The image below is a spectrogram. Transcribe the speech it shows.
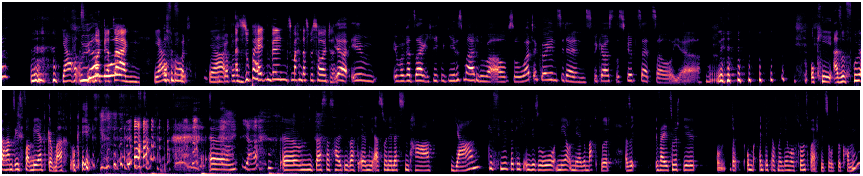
ja, früher ich wollte gerade sagen. Ja, oh ich finde, ja. Ich glaub, also Superheldenwillens machen das bis heute. Ja, eben. Ich wollte gerade sagen, ich reg mich jedes Mal drüber auf. So, what a coincidence, because the script said so, yeah. Okay, also früher haben sie es vermehrt gemacht, okay. ähm, ja. Ähm, dass das halt, wie gesagt, irgendwie erst so in den letzten paar Jahren gefühlt wirklich irgendwie so mehr und mehr gemacht wird. Also, weil zum Beispiel, um, um endlich auf mein Game of Thrones Beispiel zurückzukommen,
